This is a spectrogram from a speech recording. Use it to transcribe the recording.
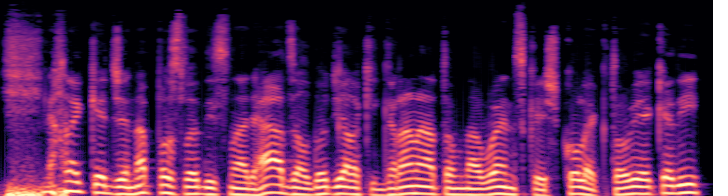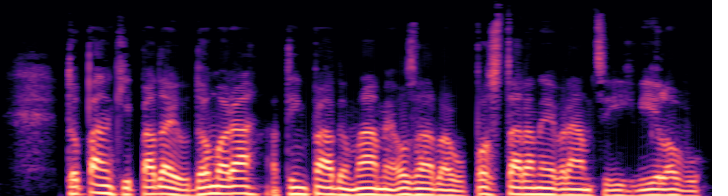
Ale keďže naposledy snáď hádzal do diaľky granátom na vojenskej škole kto vie kedy, topánky padajú do mora a tým pádom máme o zábavu postarané v rámci ich výlovu.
